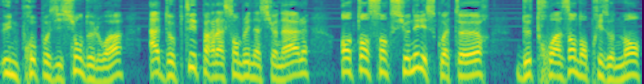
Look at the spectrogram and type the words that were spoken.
Une proposition de loi adoptée par l'Assemblée nationale entend sanctionner les squatteurs de trois ans d'emprisonnement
